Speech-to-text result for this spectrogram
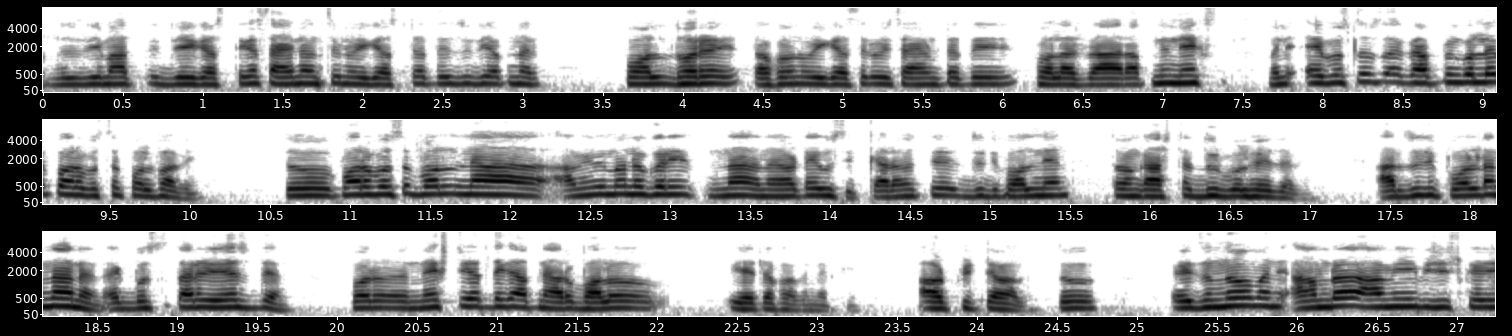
আপনি যদি মাত্র যে গাছ থেকে সাইন আনছেন ওই গাছটাতে যদি আপনার ফল ধরে তখন ওই গাছের ওই সাইনটাতে ফল আসবে। আর আপনি নেক্সট মানে এই বছর গ্রাফটিং করলে পরের বছর ফল পাবেন তো পরের বছর ফল না আমি মনে করি না না ওটাই উচিত। কারণ হচ্ছে যদি ফল নেন তখন গাছটা দুর্বল হয়ে যাবে। আর যদি ফলটা না নেন এক বছর তার রেস্ট দেন পর নেক্সট ইয়ার থেকে আপনি আরও ভালো ইয়েটা পাবেন আর কি আউটফিটটা পাবেন। তো এই জন্য মানে আমরা আমি বিশেষ করে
